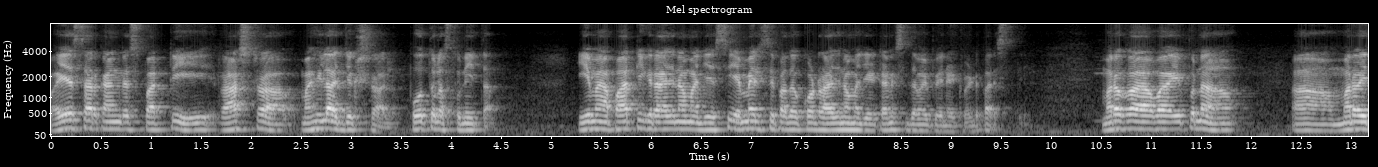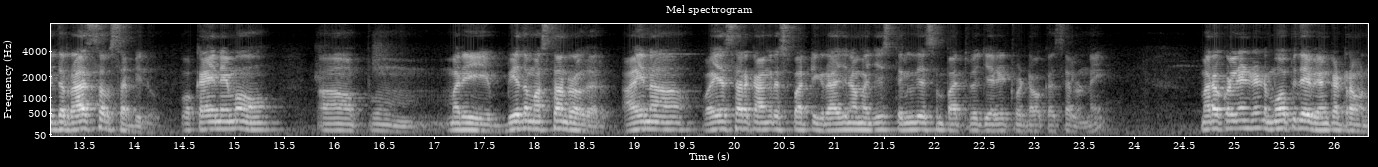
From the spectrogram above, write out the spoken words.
వైఎస్ఆర్ కాంగ్రెస్ పార్టీ రాష్ట్ర మహిళా అధ్యక్షురాలు పోతుల సునీత. ఈమె ఆ పార్టీకి రాజీనామా చేసి ఎమ్మెల్సీ పదవి కూడా రాజీనామా చేయడానికి సిద్ధమైపోయినటువంటి పరిస్థితి. మరొక వైపున మరో ఇద్దరు రాజ్యసభ సభ్యులు. ఒక ఆయనేమో మరి బీద మస్తానరావు గారు. ఆయన వైఎస్ఆర్ కాంగ్రెస్ పార్టీకి రాజీనామా చేసి తెలుగుదేశం పార్టీలో చేరేటువంటి అవకాశాలు ఉన్నాయి మరొకళ్ళు ఏంటంటే మోపిదేవి వెంకటరమణ.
